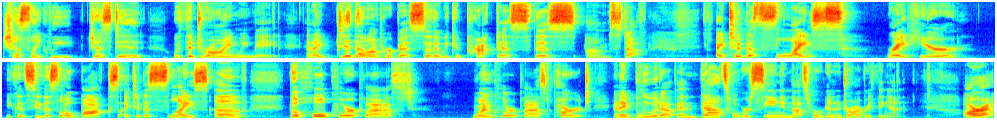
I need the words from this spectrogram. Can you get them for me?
just like we just did with the drawing we made. And I did that on purpose so that we could practice this um, stuff. I took a slice right here, you can see this little box. I took a slice of the whole chloroplast, one chloroplast part, and I blew it up. And that's what we're seeing, and that's where we're going to draw everything in. All right,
